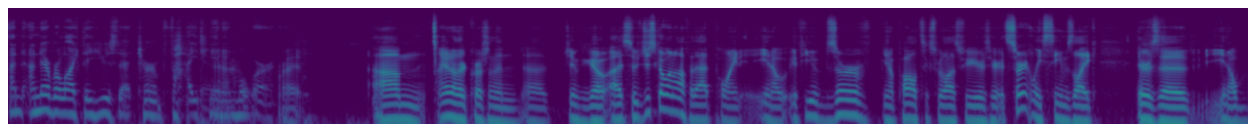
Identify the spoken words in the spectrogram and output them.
I, I, never like to use that term fight yeah, anymore. Right. Um, I got another question, then uh, Jim can go. Uh, so just going off of that point, you know, if you observe, you know, politics for the last few years here, it certainly seems like there's a, you know,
